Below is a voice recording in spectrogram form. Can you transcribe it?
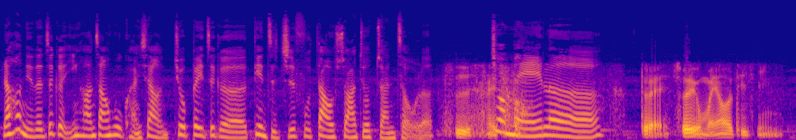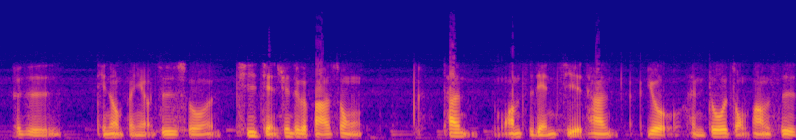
然后你的这个银行账户款项就被这个电子支付盗刷就转走了，是就没了。对，所以我们要提醒就是。听众朋友，就是说，其实简讯这个发送，它网址连接，它有很多种方式，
